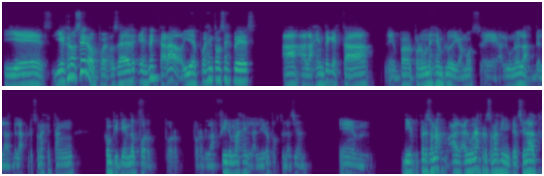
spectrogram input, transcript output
y es, y es grosero, pues, o sea, es, descarado. Y después entonces ves a, a la gente que está, eh, por poner un ejemplo, digamos, eh, alguno de las, de, las, de las personas que están compitiendo por, por, por las firmas en la libre postulación. Eh, personas, algunas personas bien intencionadas,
